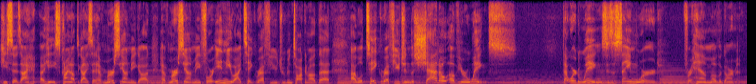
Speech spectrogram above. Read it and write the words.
He says, I, uh, he's crying out to God. He said, Have mercy on me, God. Have mercy on me, for in you I take refuge. We've been talking about that. I will take refuge in the shadow of your wings. That word wings is the same word for hem of the garment.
